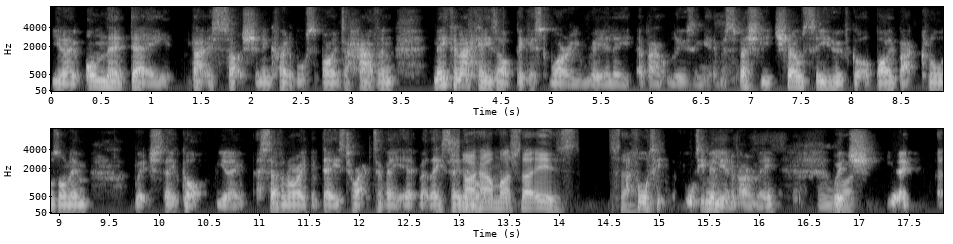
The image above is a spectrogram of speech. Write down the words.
you know, on their day, that is such an incredible spine to have. And Nathan Ake is our biggest worry, really, about losing him, especially Chelsea, who've got a buyback clause on him, which they've got, you know, seven or eight days to activate it. But they say, you know how much that is? 40, 40 million, apparently, which, right. you know,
